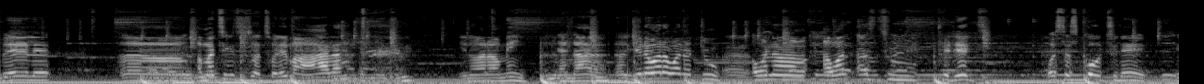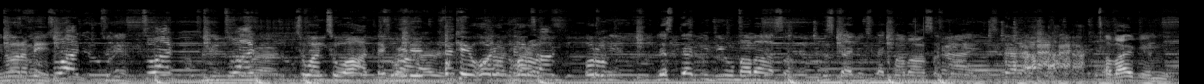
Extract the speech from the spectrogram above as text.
Vele. Uh, ama-tickets siwathole mahala. You know what I mean? And uh, you know what I want to do? I wanna, I want us to predict what's the score today. You know what I mean? Two one, two one, two one, two one, two one. Like really? Okay, hold on, hold on, hold on. Let's start with you, Mabasa. This guy looks like Mabasa. Survive him.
